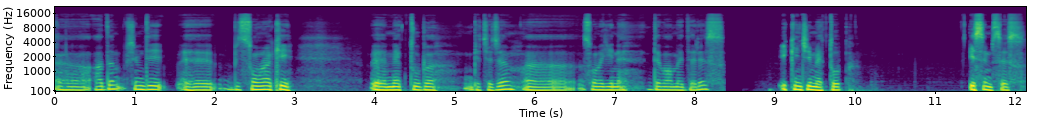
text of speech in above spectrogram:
e, Adem şimdi e, bir sonraki e, mektuba geçeceğim. E, sonra yine devam ederiz. İkinci mektup. İsimsiz,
